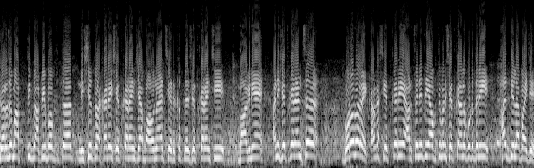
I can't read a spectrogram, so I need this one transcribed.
कर्जमाफी माफीबाबत निश्चित प्रकारे शेतकऱ्यांच्या भावना आहेत. शेतक शेतकऱ्यांची मागणी आहे. आणि शेतकऱ्यांचं बरोबर आहे कारण का शेतकरी अडचणीत या बाबतीमध्ये शेतकऱ्याला कुठेतरी हात दिला पाहिजे.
